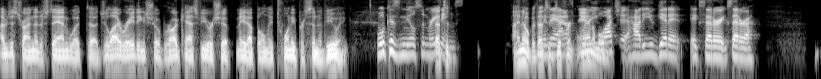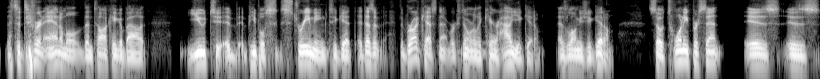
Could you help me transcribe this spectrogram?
I'm just trying to understand what uh, July ratings show. Broadcast viewership made up only 20 percent of viewing. Well, because Nielsen ratings. I know, but that's I mean, a different ask animal. watch it. How do you get it, et cetera, et cetera. That's a different animal than talking about YouTube uh, people streaming to get it doesn't the broadcast networks don't really care how you get them as long as you get them so 20% is is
